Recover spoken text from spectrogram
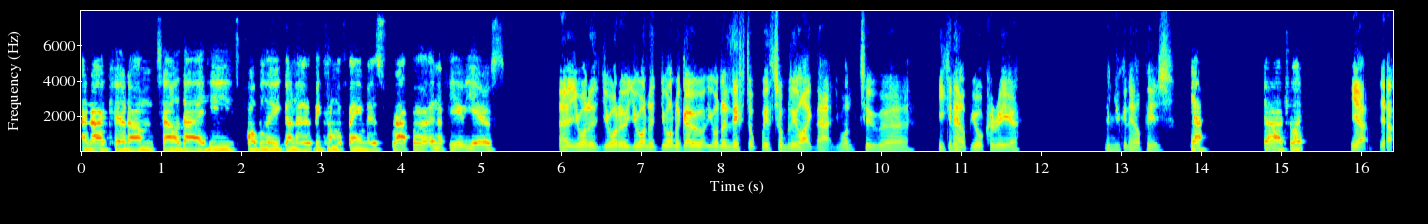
and I could um tell that he's probably gonna become a famous rapper in a few years. Uh, you want to, you want to, you want to, you want to go, you want to lift up with somebody like that. You want to, uh, he can help your career, and you can help his. Yeah, yeah, actually. Yeah, yeah.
